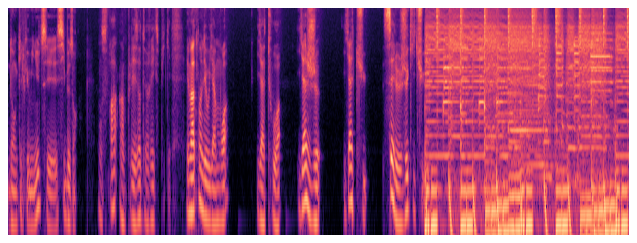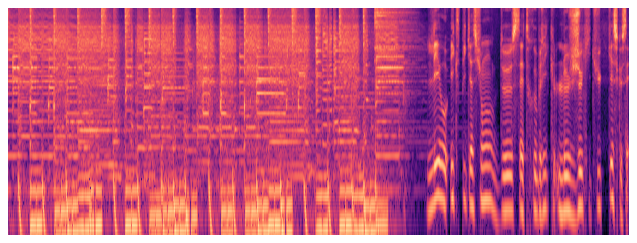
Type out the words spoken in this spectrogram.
dans quelques minutes si besoin. on se fera un plaisir de réexpliquer. Et maintenant, Léo, il y a moi, il y a toi, il y a je, il y a tu. C'est le jeu qui tue. Léo, explication de cette rubrique Le jeu qui tue, qu'est-ce que c'est?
